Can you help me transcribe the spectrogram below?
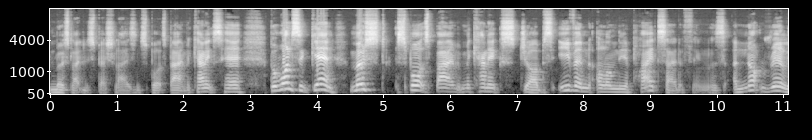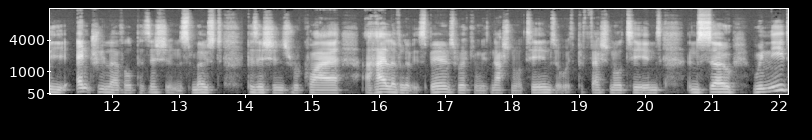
most likely specialize in sports biomechanics here. But once again, most sports biomechanics jobs, even along the applied side of things, are not really entry level positions. Most positions require a high level of experience working with national teams or with professional teams, and so we need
